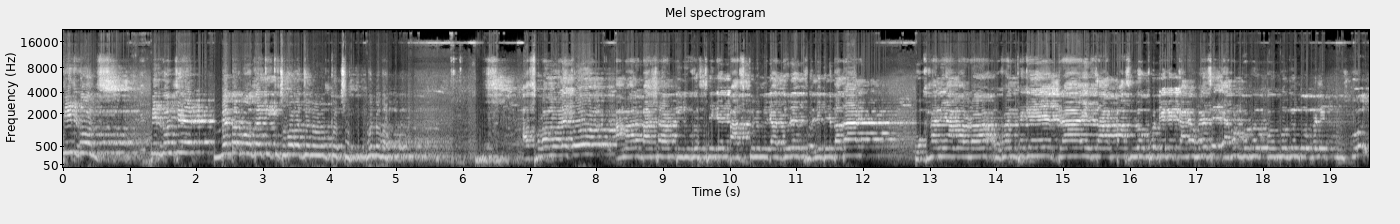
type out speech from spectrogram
পীরগঞ্জ, পীরগঞ্জের মেম্বার মহোদয়কে কিছু বলার জন্য অনুরোধ করছি। ধন্যবাদ। আসসালামু আলাইকুম। আমার বাসা পীরগঞ্জ থেকে পাঁচ কিলোমিটার দূরে ফলিপির বাজার। ওখানে আমরা, ওখান থেকে প্রায় চার পাঁচ লক্ষ টাকা কাটা হয়েছে। এখন পর্যন্ত- ওখানে স্কুল।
